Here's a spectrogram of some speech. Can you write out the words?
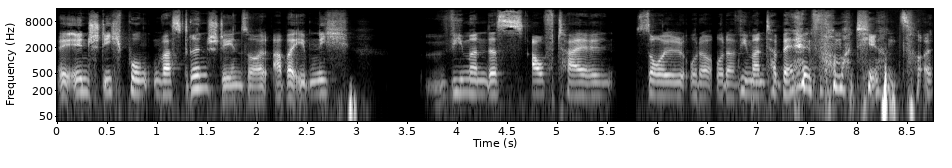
in Stichpunkten, was drinstehen soll, aber eben nicht, wie man das aufteilen soll oder, oder wie man Tabellen formatieren soll,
